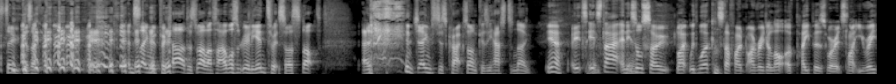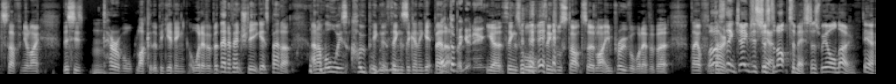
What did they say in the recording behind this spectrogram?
two because I." and same with Picard as well. I was like, I wasn't really into it, so I stopped. And, and James just cracks on because he has to know. Yeah, it's it's that, and it's also like with work and stuff. I, I read a lot of papers where it's like you read stuff and you're like, "This is hmm. terrible," like at the beginning or whatever. But then eventually it gets better, and I'm always hoping that things are going to get better. At the beginning. Yeah, that things will things will start to like improve or whatever. But they often Well, that's don't. the thing. James is just Yeah. an optimist, as we all know. Yeah,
